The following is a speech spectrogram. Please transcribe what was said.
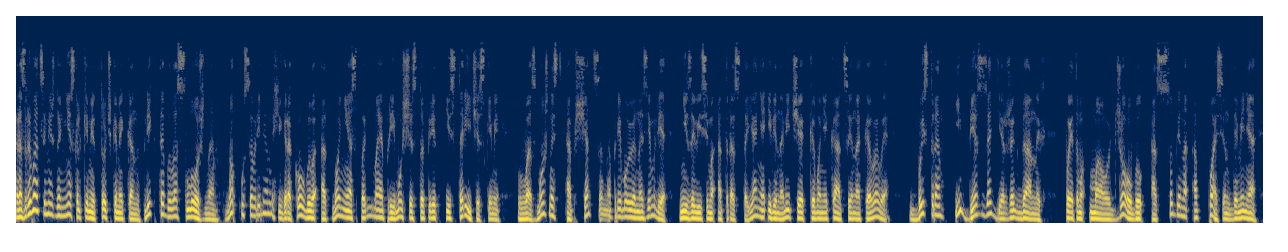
Разрываться между несколькими точками конфликта было сложно, но у современных игроков было одно неоспоримое преимущество перед историческими. возможность общаться напрямую на Земле, независимо от расстояния или наличия коммуникации на КВВ, быстро и без задержек данных. Поэтому Мао Джоу был особенно опасен для меня –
